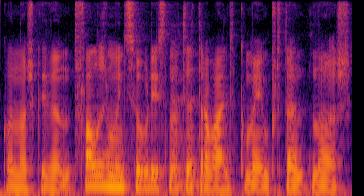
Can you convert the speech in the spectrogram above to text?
Quando nós cuidamos. Tu falas muito sobre isso no teu uhum. trabalho, como é importante nós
